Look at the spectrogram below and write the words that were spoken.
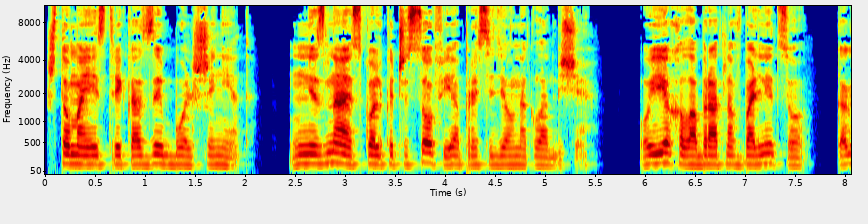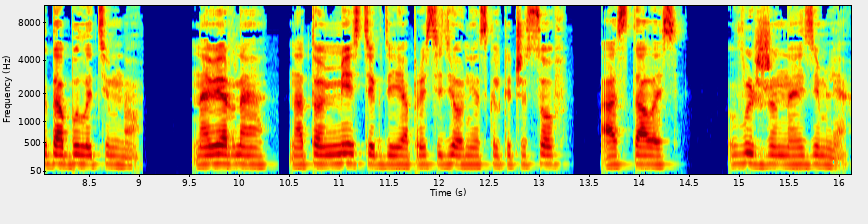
что моей стрекозы больше нет. Не знаю, сколько часов я просидел на кладбище. Уехал обратно в больницу, когда было темно. Наверное, на том месте, где я просидел несколько часов, осталась выжженная земля.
